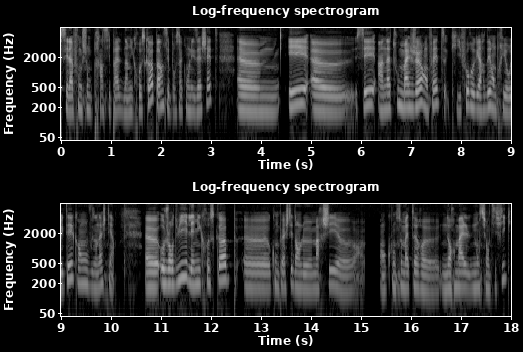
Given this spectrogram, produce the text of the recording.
C'est la fonction principale d'un microscope, hein, c'est pour ça qu'on les achète. Et c'est un atout majeur, en fait, qu'il faut regarder en priorité quand vous en achetez un. Euh, Aujourd'hui, les microscopes euh, qu'on peut acheter dans le marché euh, en consommateur normal, non scientifique,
